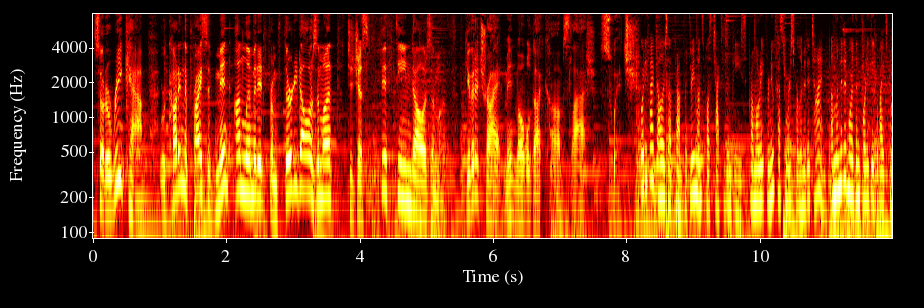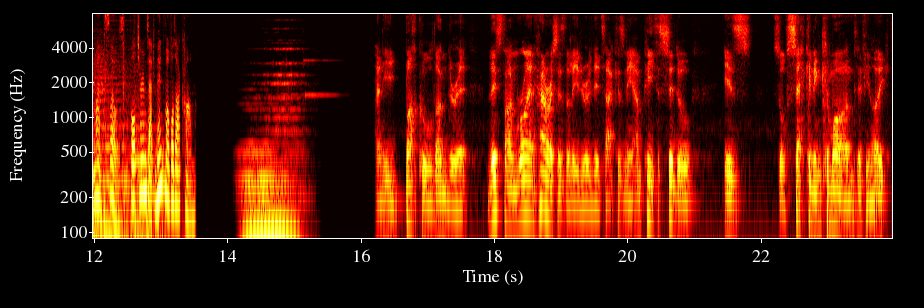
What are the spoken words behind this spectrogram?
So to recap, we're cutting the price of Mint Unlimited from $30 a month to just $15 a month. Give it a try at mintmobile.com slash switch. $45 upfront for three months plus taxes and fees. Promo rate for new customers for limited time. Unlimited more than 40 gigabytes per month. Slows. Full terms at mintmobile.com. and he buckled under it. This time, Ryan Harris is the leader of the attack, isn't he? And Peter Siddle is sort of second in command, if you like.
